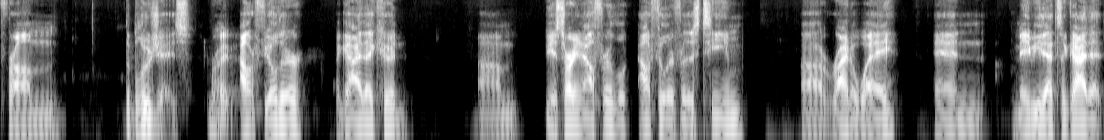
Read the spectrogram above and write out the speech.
from the Blue Jays. Right. Outfielder, a guy that could um, be a starting outfielder, outfielder for this team uh, right away. And maybe that's a guy that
